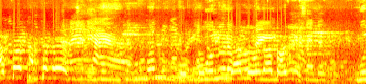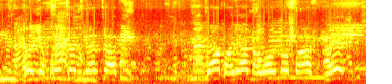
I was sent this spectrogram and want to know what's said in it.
आता तुमच्याकडे बोलू नका बावीस. बोलू नका एप्रिलच्या जिल्ह्याच्या आधी ज्या बाया नावावरचा पास आहेत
